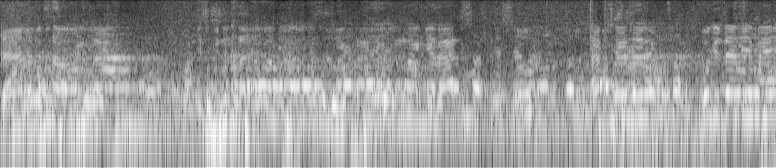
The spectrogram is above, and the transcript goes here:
Değerli misafirler, ismini sayılamadığımız uzaktan yakından gelen hemşehrilerim, bu güzel yemeği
